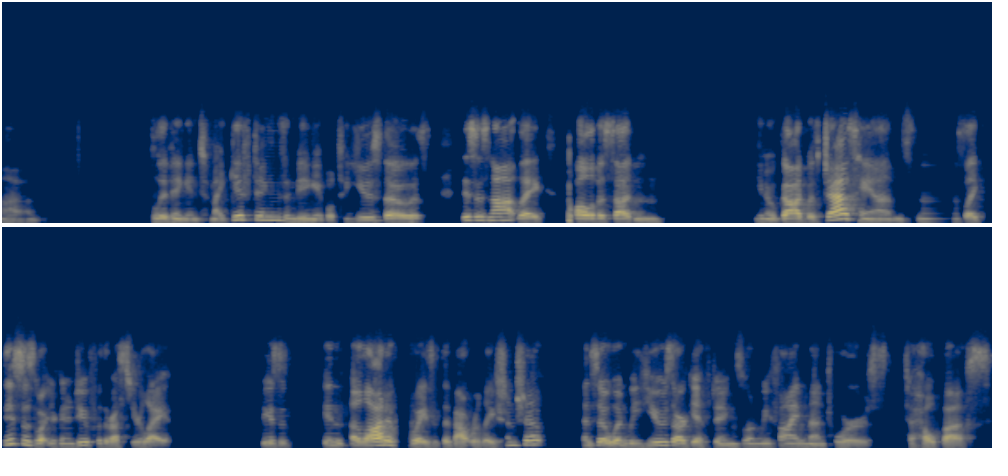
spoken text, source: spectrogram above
um, living into my giftings and being able to use those. This is not like all of a sudden, you know, God with jazz hands and it's like, this is what you're going to do for the rest of your life. Because in a lot of ways, it's about relationship. And so when we use our giftings, when we find mentors to help us,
